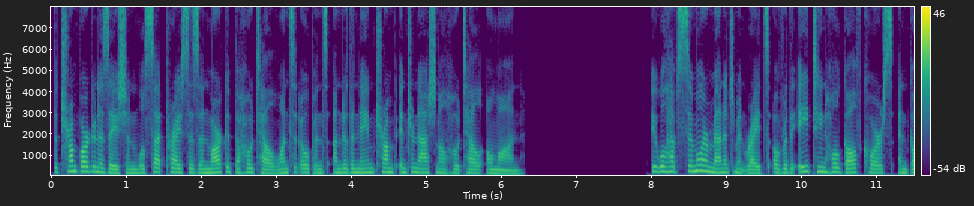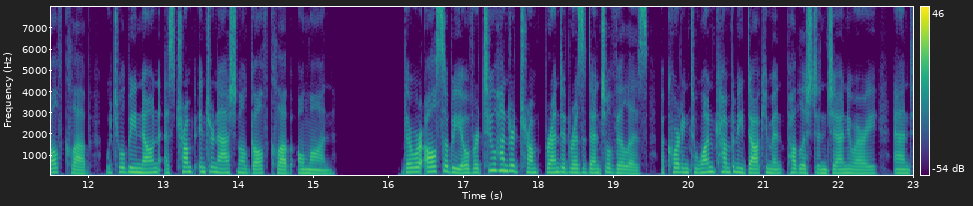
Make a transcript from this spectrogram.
The Trump Organization will set prices and market the hotel once it opens under the name Trump International Hotel Oman. It will have similar management rights over the 18 hole golf course and golf club, which will be known as Trump International Golf Club Oman. There will also be over 200 Trump branded residential villas, according to one company document published in January and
